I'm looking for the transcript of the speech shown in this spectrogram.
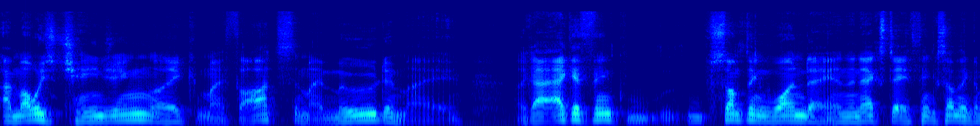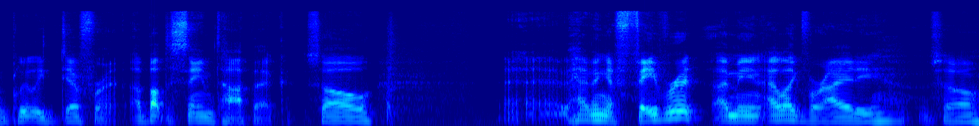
I'm always changing like my thoughts and my mood and my like I, I, could think something one day and the next day think something completely different about the same topic. So uh, having a favorite, I mean, I like variety. So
